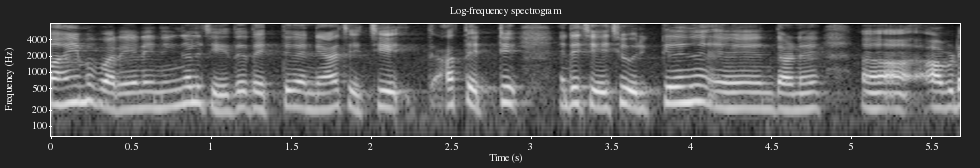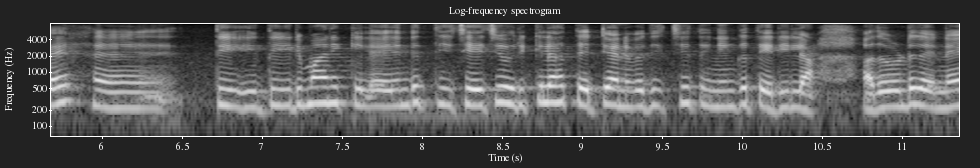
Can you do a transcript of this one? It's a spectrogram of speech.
മഹിമ പറയണേ നിങ്ങൾ ചെയ്ത തെറ്റ് തന്നെ. ആ ചേച്ചി ആ തെറ്റ് എന്റെ ചേച്ചി ഒരിക്കലും എന്താണ് അവിടെ തീരുമാനിക്കില്ല. എന്റെ ചേച്ചി ഒരിക്കലും ആ തെറ്റ് അനുവദിച്ച് നിങ്ങൾക്ക് തരില്ല. അതുകൊണ്ട് തന്നെ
